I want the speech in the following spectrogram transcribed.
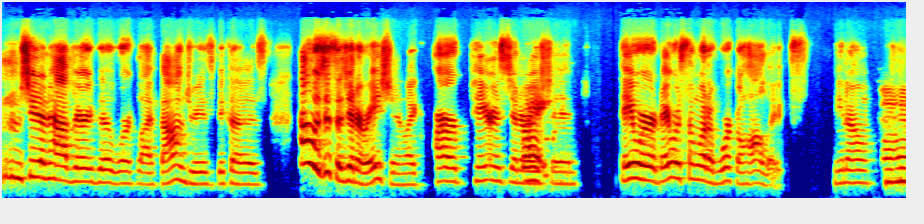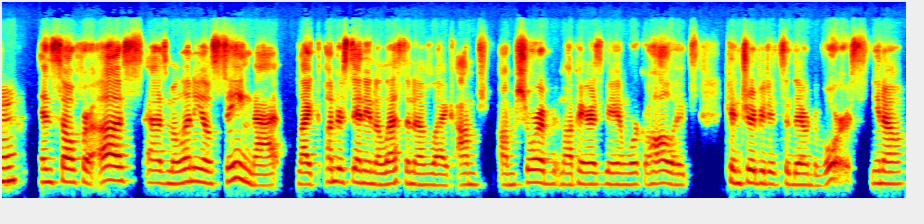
she didn't have very good work life boundaries because that was just a generation like our parents generation right. they were they were somewhat of workaholics you know mm-hmm. and so for us as millennials seeing that like understanding the lesson of like i'm i'm sure my parents being workaholics contributed to their divorce you know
